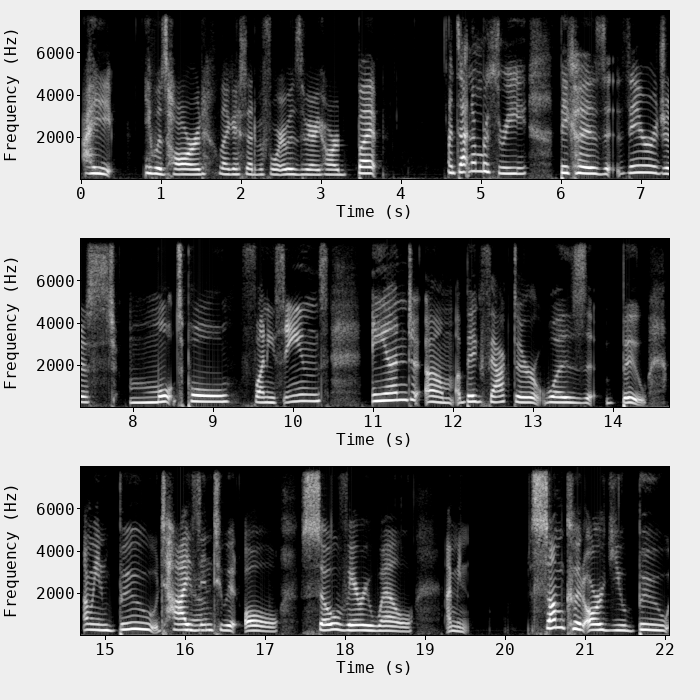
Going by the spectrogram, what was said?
I it was hard, like I said before, it was very hard, but it's at number three because there are just multiple funny scenes. And um, a big factor was Boo. I mean, Boo ties Yeah. into it all so very well. I mean, some could argue Boo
